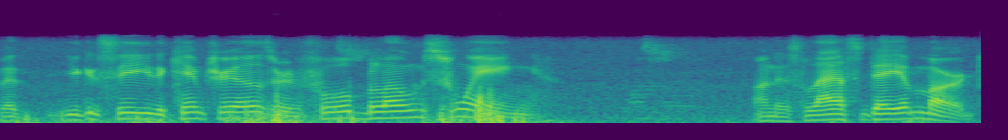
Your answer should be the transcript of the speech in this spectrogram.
But you can see the chemtrails are in full blown swing on this last day of March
